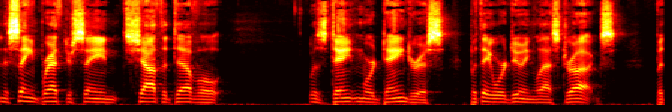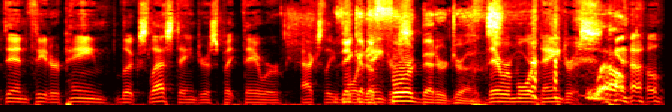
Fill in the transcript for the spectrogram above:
in the same breath, you're saying "Shout the Devil" was da- more dangerous, but they were doing less drugs. But then Theater of Pain looks less dangerous, but they were actually they more could dangerous. afford better drugs. They were more dangerous. Well, you know?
